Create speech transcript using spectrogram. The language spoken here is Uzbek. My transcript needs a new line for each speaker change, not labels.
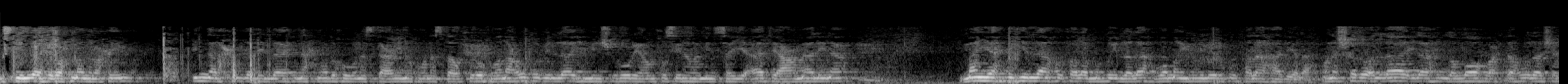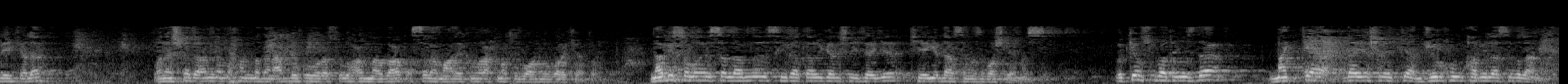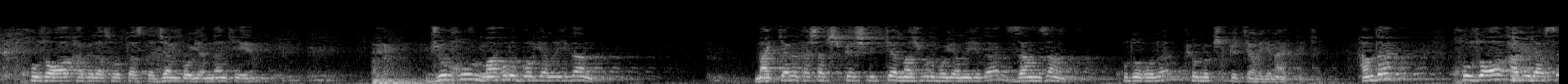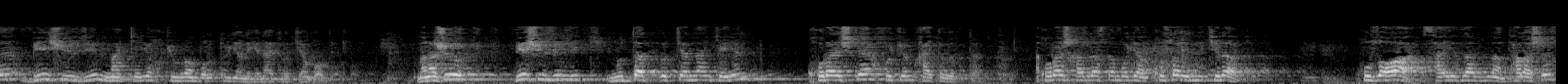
بسم الله الرحمن الرحيم. إن الحمد لله نحمده ونستعينه ونستغفره ونعوذ بالله من شرور أنفسنا ومن سيئات أعمالنا. من يهده الله فلا مضل له ومن يضلله فلا هادي له. ونشهد أن لا إله إلا الله وحده لا شريك له. ونشهد أن محمدا عبده ورسوله. أما بعد السلام عليكم ورحمة الله وبركاته. Nabiy sallallohu alayhi vasallamni siyratini o'rganishlikdagi keyingi darsimizni boshlaymiz. O'tgan suhbatimizda Makkada yashayotgan Jurhum qabilasi bilan Xuzoa qabilasi o'rtasida jang bo'lgandan keyin Jurhum mag'lub bo'lganligidan Makkani tashlab chiqib ketishlikka majbur bo'lganligidan Zamzam qudug'ini ko'mib chiqib ketganligini aytdik. Hamda Xuzoa qabilasi 500 yil Makkaga hukmron bo'lib turganligini aytib o'tgan bo'ldik. Mana shu 500 yillik muddat o'tgandan keyin Qurayshga hukm qaytib o'tdi. Quraysh qabilasidan bo'lgan Qusay ibn Kilab Xuzoa sayyidlar bilan talashib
